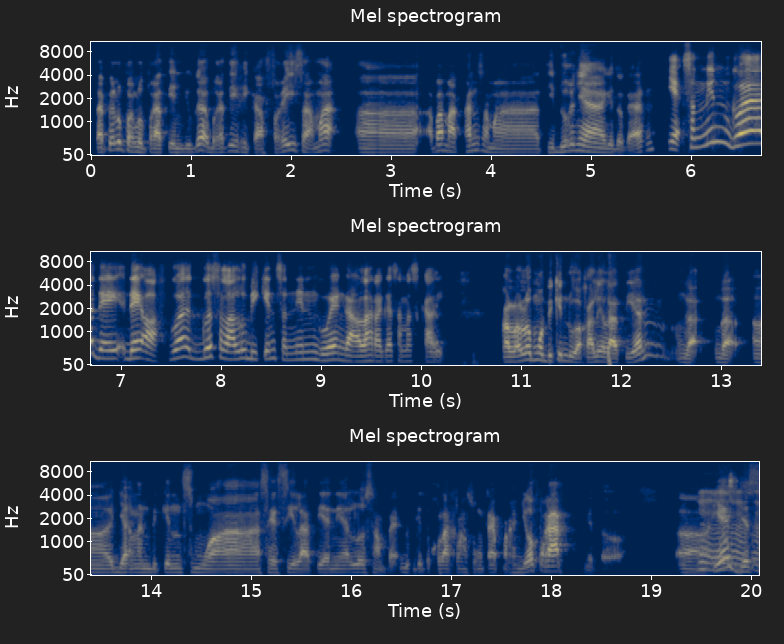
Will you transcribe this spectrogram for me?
tapi lu perlu perhatiin juga berarti recovery sama uh, apa makan sama tidurnya gitu kan? Ya Senin gue day day off, gue gue selalu bikin Senin gue nggak olahraga sama sekali. Kalau lo mau bikin dua kali latihan, nggak nggak uh, jangan bikin semua sesi latihannya lo sampai begitu kelar langsung tepar joprak gitu. Uh, hmm, yes, just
